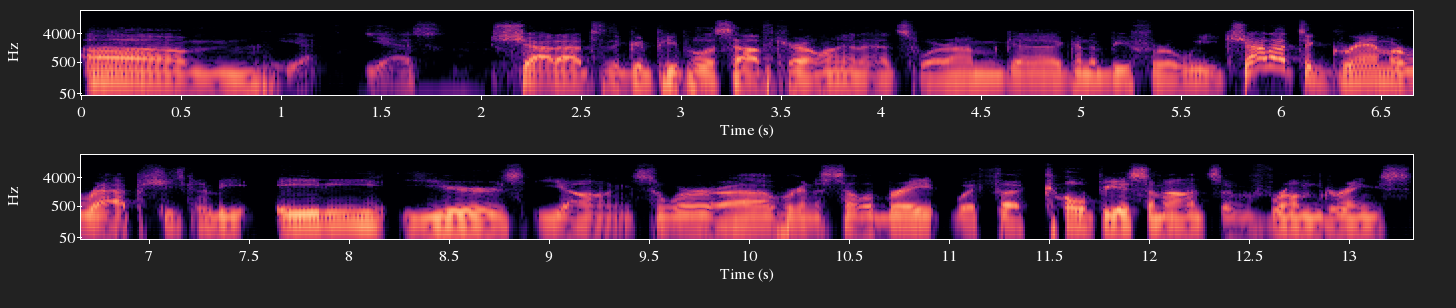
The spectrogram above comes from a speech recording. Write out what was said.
Um, Yeah. Yes. Shout out to the good people of South Carolina. That's where I'm uh, going to be for a week. Shout out to Grandma Rep. She's going to be 80 years young. So we're uh, we're going to celebrate with uh, copious amounts of rum drinks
